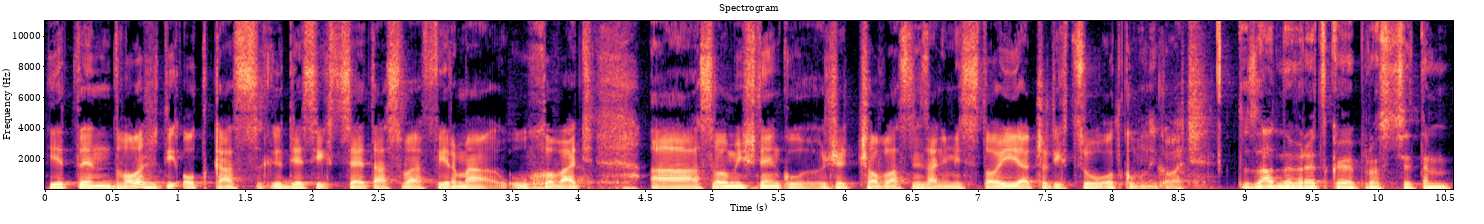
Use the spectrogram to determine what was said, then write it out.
je ten dôležitý odkaz, kde si chce tá svoja firma uchovať a, svoju myšlienku, že čo vlastne za nimi stojí a čo ti chcú odkomunikovať. To zadné vrecko je proste ten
